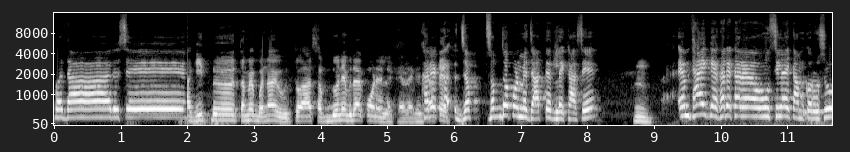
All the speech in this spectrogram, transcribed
પધારશે. આ ગીત તમે બનાવ્યું તો આ શબ્દોને બધા કોણે લખ્યા ખરેખર શબ્દો પણ મેં જાતે જ લખ્યા છે. એમ થાય કે ખરેખર હું સિલાઈ કામ કરું છું.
